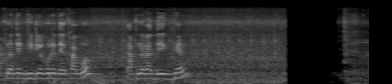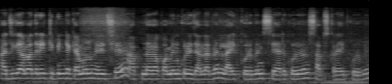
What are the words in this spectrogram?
আপনাদের ভিডিও করে দেখাবো। আপনারা দেখবেন। আজকে আমাদের এই টিফিনটা কেমন হয়েছে, আপনারা কমেন্ট করে জানাবেন লাইক করবেন শেয়ার করবেন সাবস্ক্রাইব করবেন।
